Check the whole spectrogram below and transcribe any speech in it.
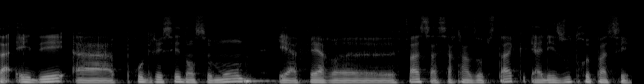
t'a aidé à progresser dans ce monde et à faire euh, face à certains obstacles et à les outrepasser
